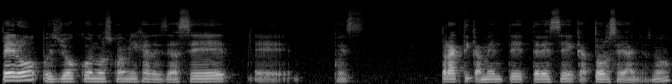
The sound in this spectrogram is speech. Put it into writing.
pero pues yo conozco a mi hija desde hace eh, pues prácticamente 13, 14 años, ¿no?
